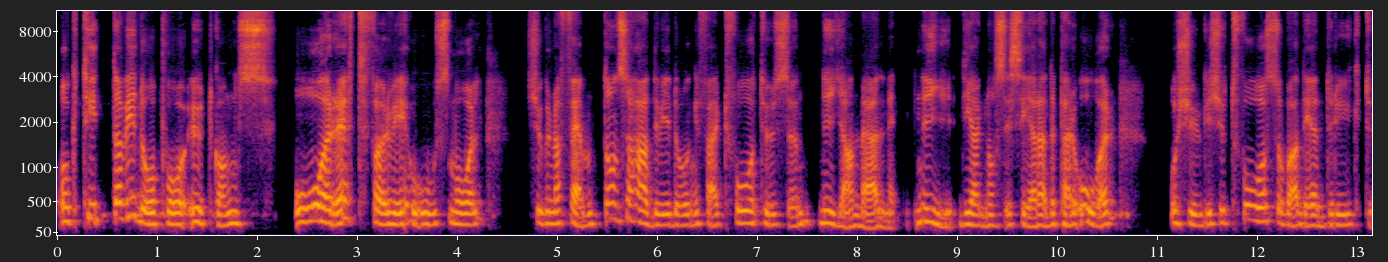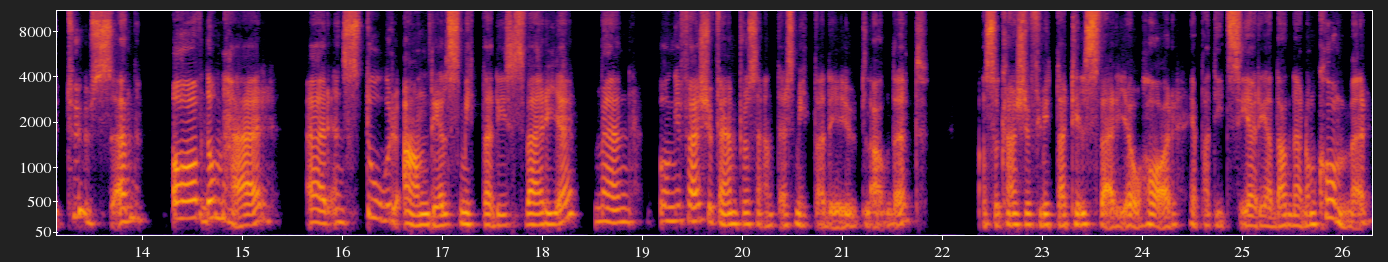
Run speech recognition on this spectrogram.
Och tittar vi då på utgångsåret för WHOs mål 2015 så hade vi då ungefär 2000 nydiagnostiserade per år och 2022 så var det drygt 1000. Av de här är en stor andel smittade i Sverige, men ungefär 25 procent är smittade i utlandet. Alltså kanske flyttar till Sverige och har hepatit C redan när de kommer.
